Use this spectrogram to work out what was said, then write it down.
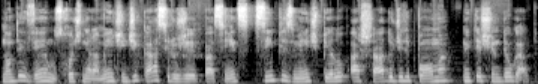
Não devemos rotineiramente indicar cirurgia em pacientes simplesmente pelo achado de lipoma no intestino delgado.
